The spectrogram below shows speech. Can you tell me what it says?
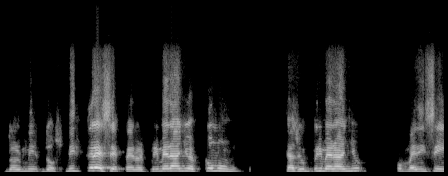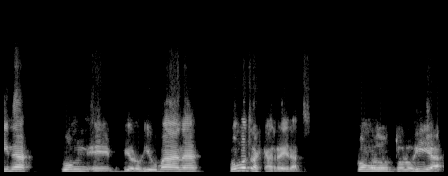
2013, pero el primer año es común. Se hace un primer año con medicina, con eh, biología humana, con otras carreras con odontología,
